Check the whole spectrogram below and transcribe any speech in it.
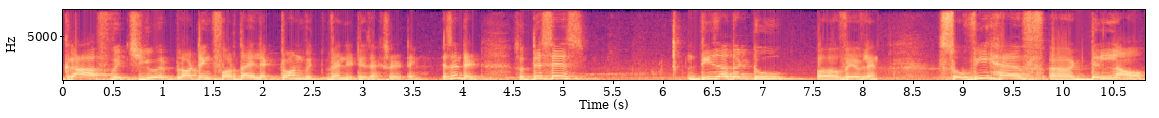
graph which you are plotting for the electron when it is accelerating isn't it? So this is these are the two uh, wavelengths so we have uh, till now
